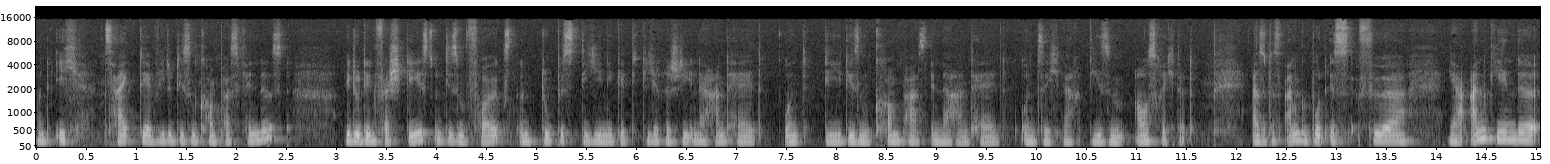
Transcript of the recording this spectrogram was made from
und ich zeige dir, wie du diesen Kompass findest, wie du den verstehst und diesem folgst und du bist diejenige, die die Regie in der Hand hält und die diesen Kompass in der Hand hält und sich nach diesem ausrichtet. Also das Angebot ist für ja, angehende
